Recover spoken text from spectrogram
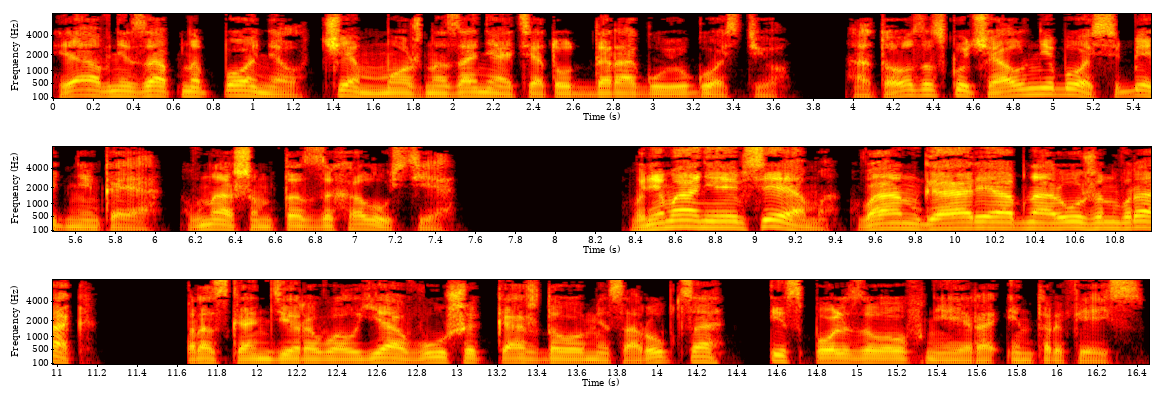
я внезапно понял, чем можно занять эту дорогую гостью. А то заскучал, небось, бедненькая, в нашем-то захолустье. «Внимание всем! В ангаре обнаружен враг!» Проскандировал я в уши каждого мясорубца, использовав нейроинтерфейс.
